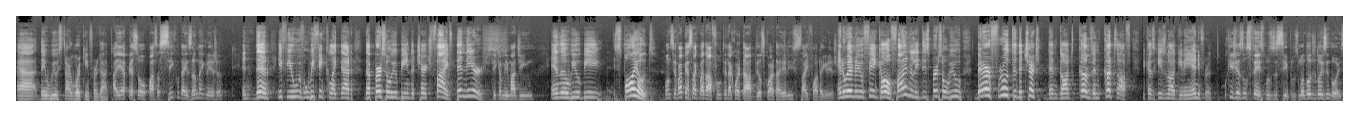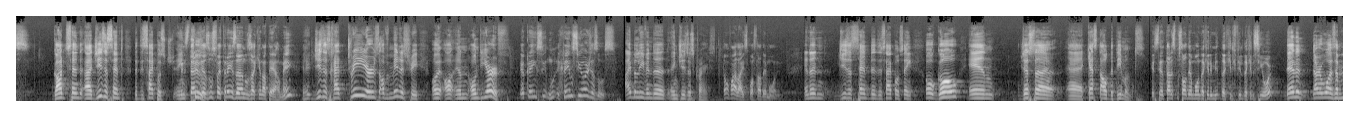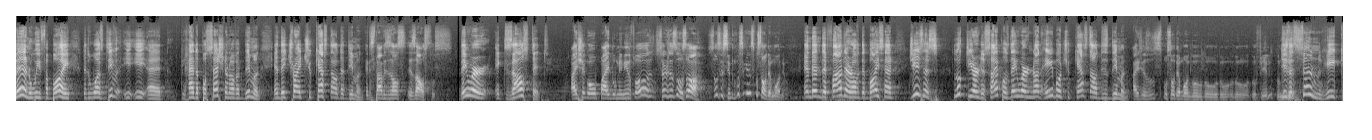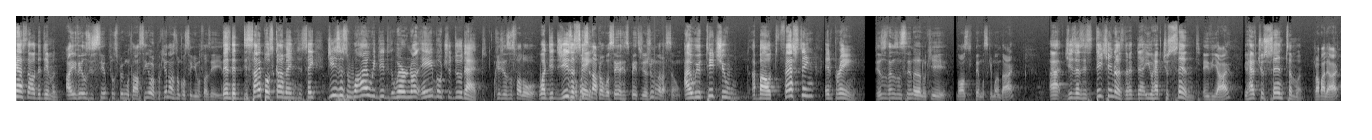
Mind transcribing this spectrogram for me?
uh, they will start working for God"? Aí a pessoa passa 5, 10 anos na igreja, And then, if you we think like that, the person will be in the church five, ten years, fica mimadinho. And uh, will be spoiled. Quando você vai pensar que vai dar fruto, ele é cortado. Deus corta ele e sai fora da igreja. And when you think, oh, finally this person will bear fruit in the church, then God comes and cuts off because he's not giving any fruit. O que Jesus fez para os discípulos? Mandou de dois em dois. God sent, uh, Jesus sent the disciples O in ministério de two. Jesus foi três anos aqui na terra, amém? Jesus had three years of ministry on, on, on the earth. Eu creio, em, eu creio no Senhor Jesus. I believe in the in Jesus Christ. Então vai lá expulsar o demônio. And then Jesus sent the disciples saying, "Oh, go and just uh, uh, cast out the demons." Eles tentaram expulsar o demônio daquele, daquele filho daquele senhor. Then there was a man with a boy that was he, uh, had a possession of a demon, and they tried to cast out that demon. Eles estavam exaus- exaustos. They were exhausted. Aí chegou o pai do menino e falou: Ô, Senhor Jesus, ó, seus discípulos não conseguiram expulsar o demônio. And then the father of the boy said, Jesus, look to your disciples. They were not able to cast out this demon. Aí Jesus expulsou o demônio do, do, do, do- filho, do. Jesus soon he cast out the demon. Aí veio os discípulos perguntar: Senhor, por que nós não conseguimos fazer isso? Then the disciples come and say, Jesus, why we did we're not able to do that? O que Jesus falou? What did Eu Jesus vou say? ensinar para você a respeito de jejum e oração. I will teach you about fasting and praying. Jesus está nos ensinando que nós temos que mandar, Uh, Jesus is teaching us that, that you have to send. enviar, You have to send someone. trabalhar,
